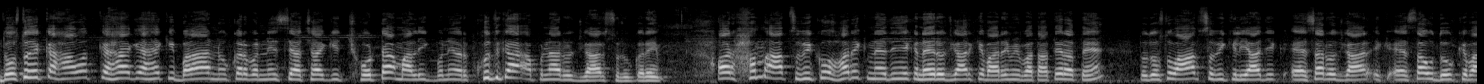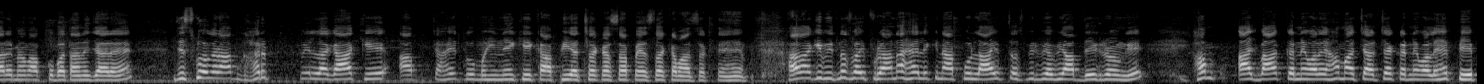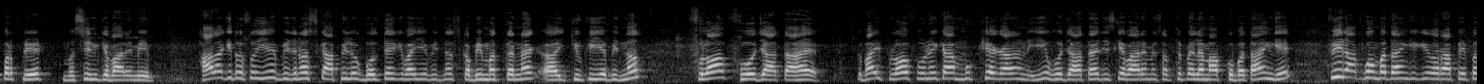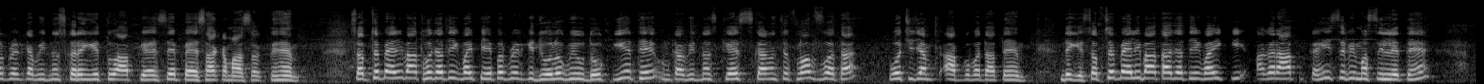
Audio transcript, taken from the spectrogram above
दोस्तों, एक कहावत कहा गया है कि बड़ा नौकर बनने से अच्छा है कि छोटा मालिक बने और खुद का अपना रोज़गार शुरू करें। और हम आप सभी को हर एक नए दिन, एक नए रोज़गार के बारे में बताते रहते हैं। तो दोस्तों, आप सभी के लिए आज एक ऐसा रोज़गार, एक ऐसा उद्योग के बारे में हम आपको बताने जा रहे हैं, जिसको अगर आप घर पे लगा के आप चाहे दो महीने के काफ़ी अच्छा खासा पैसा कमा सकते हैं। हालाँकि बिज़नेस भाई पुराना है, लेकिन आपको लाइव तस्वीर भी अभी आप देख रहे होंगे। हम आज बात करने वाले हैं, हम आज चर्चा करने वाले हैं पेपर प्लेट मशीन के बारे में। हालाँकि दोस्तों, ये बिज़नेस काफ़ी लोग बोलते हैं कि भाई ये बिज़नेस कभी मत करना क्योंकि ये बिज़नेस फ्लॉप हो जाता है। तो भाई फ्लॉप होने का मुख्य कारण ये हो जाता है, जिसके बारे में सबसे पहले हम आपको बताएँगे। फिर आपको हम बताएँगे कि अगर आप पेपर प्लेट का बिज़नेस करेंगे तो आप कैसे पैसा कमा सकते हैं। सबसे पहली बात हो जाती है कि भाई पेपर प्लेट के जो लोग भी उद्योग किए थे, उनका बिज़नेस किस कारण से फ्लॉप हुआ था, वो चीज़ें हम आपको बताते हैं। देखिए, सबसे पहली बात आ जाती है भाई कि अगर आप कहीं से भी मशीन लेते हैं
